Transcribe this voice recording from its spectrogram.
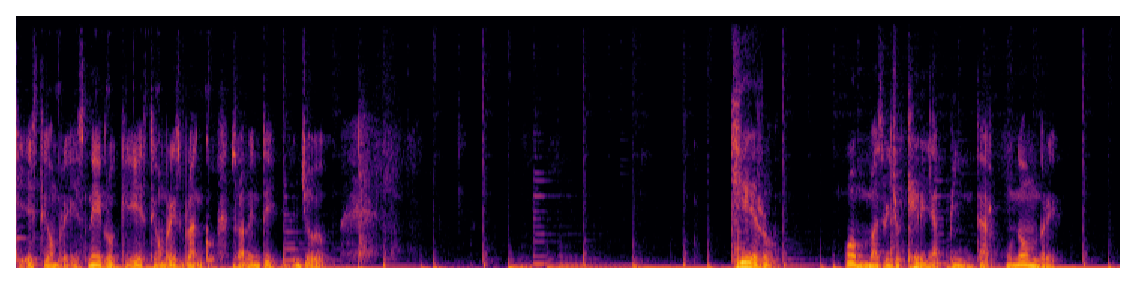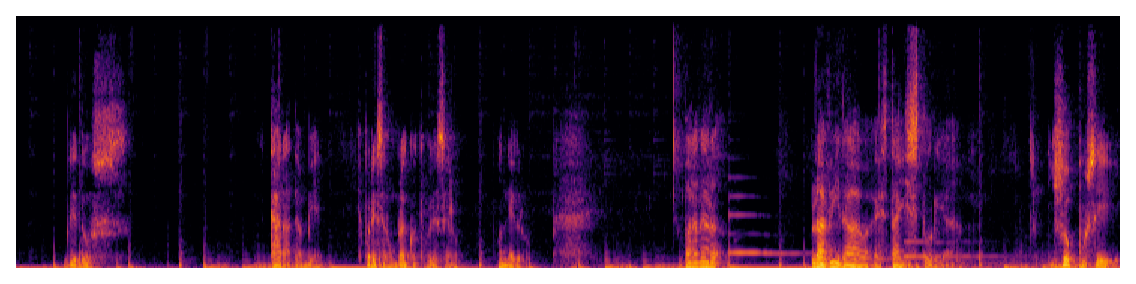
que este hombre es negro, que este hombre es blanco. Solamente yo quiero, o más bien yo quería pintar un hombre de dos cara también, que puede ser un blanco, que puede ser un negro, para dar la vida a esta historia. Yo puse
